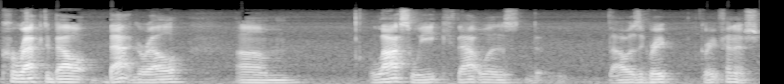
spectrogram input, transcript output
correct about Batgerel. Um, last week. That was that was a great great finish.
